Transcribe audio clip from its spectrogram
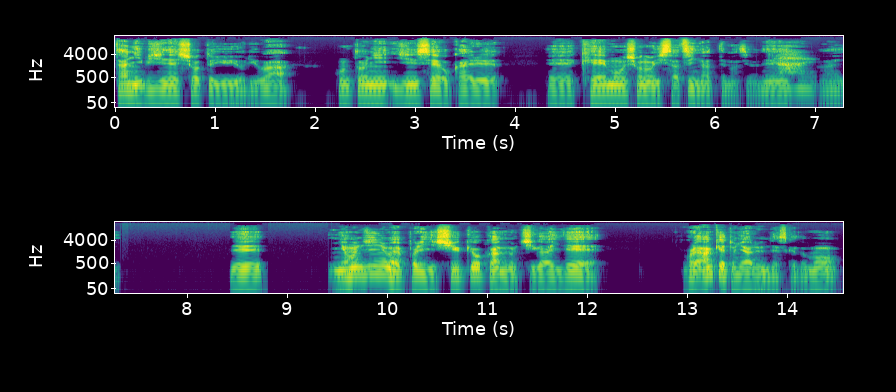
単にビジネス書というよりは、本当に人生を変える、えー啓蒙書の一冊になってますよね。はいはい。で、日本人はやっぱり宗教観の違いで、これアンケートにあるんですけども、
